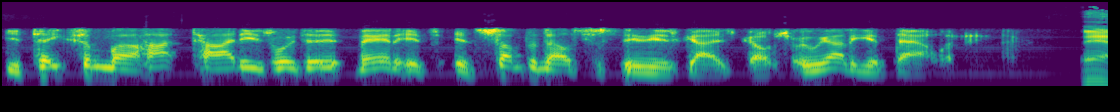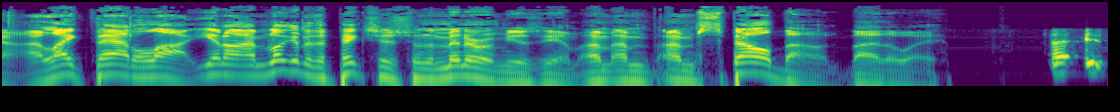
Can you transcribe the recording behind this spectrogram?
you take some uh, hot toddies with it, man, it's it's something else to see these guys go. So we got to get that one. in Yeah, I like that a lot. You know, I'm looking at the pictures from the Mineral Museum. I'm I'm, I'm spellbound, by the way. Uh, it,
